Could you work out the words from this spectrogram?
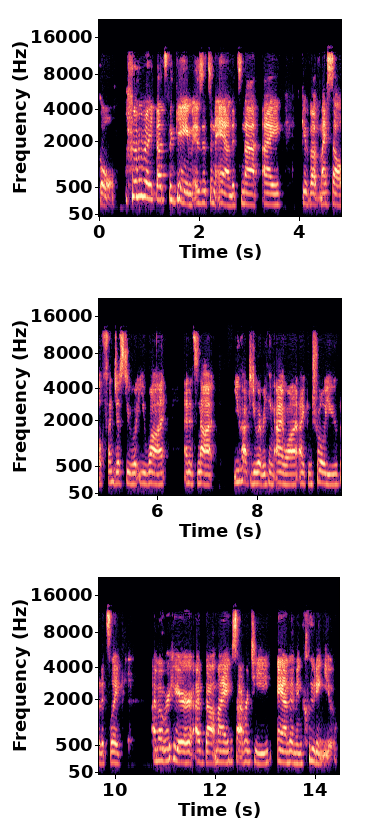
goal, right? That's the game. Is it's an and. It's not I give up myself and just do what you want and it's not you have to do everything i want i control you but it's like i'm over here i've got my sovereignty and i'm including you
